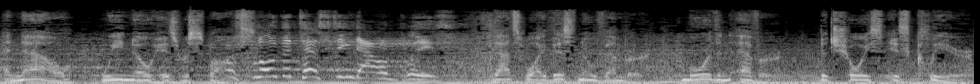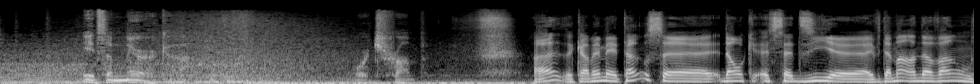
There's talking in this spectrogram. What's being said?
And now we know his response. Oh, slow the testing down, please. That's why this November, more than ever, the choice is clear. It's America or Trump. Hein, c'est quand même intense. Euh, donc, ça dit euh, évidemment en novembre,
